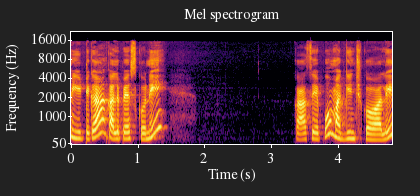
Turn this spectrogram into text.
నీట్గా కలిపేసుకొని కాసేపు మగ్గించుకోవాలి.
